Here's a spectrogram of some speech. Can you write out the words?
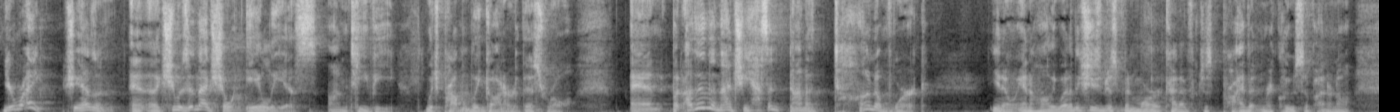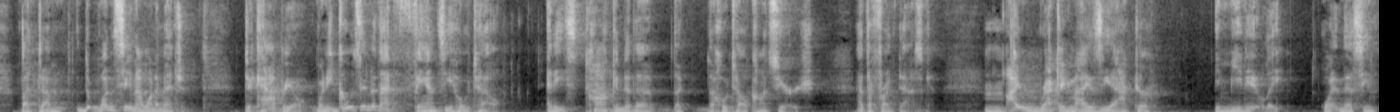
You're right. She hasn't. And like she was in that show Alias on TV, which probably got her this role. And but other than that, she hasn't done a ton of work, you know, in Hollywood. I think she's just been more kind of just private and reclusive. I don't know. But um, the one scene I want to mention, DiCaprio when he goes into that fancy hotel and he's talking to the the, the hotel concierge at the front desk. I recognize the actor immediately when this scene.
